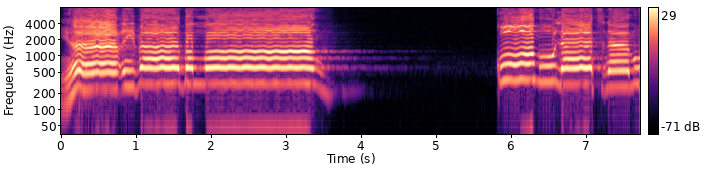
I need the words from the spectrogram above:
يا عباد الله قوموا لا تناموا.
